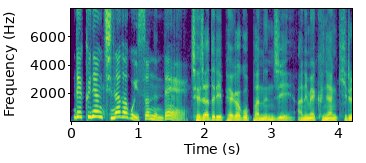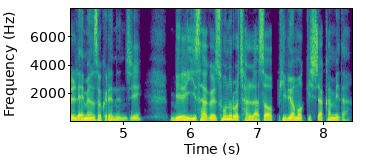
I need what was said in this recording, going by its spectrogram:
근데 그냥 지나가고 있었는데 제자들이 배가 고팠는지 아니면 그냥 길을 내면서 그랬는지 밀 이삭을 손으로 잘라서 비벼 먹기 시작합니다.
